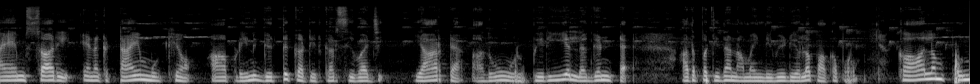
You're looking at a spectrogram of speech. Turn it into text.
ஐ எம் சாரி எனக்கு டைம் முக்கியம் அப்படின்னு கெத்து காட்டியிருக்கார் சிவாஜி. யார்கிட்ட? அதுவும் ஒரு பெரிய லெகன்ட்ட அதை பற்றி தான் நம்ம இந்த வீடியோவில் பார்க்க போகிறோம் காலம் பொன்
